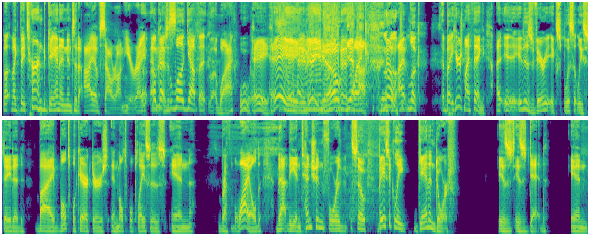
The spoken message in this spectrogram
but, like they turned Ganon into the Eye of Sauron here, right? And Okay, just- well, yeah, but uh, well, I, woo, hey, hey, I there you go. Yeah, like- no, I look, but here's my thing. I, it, it is very explicitly stated by multiple characters in multiple places in Breath of the Wild that the intention for so basically Ganondorf is is dead. In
